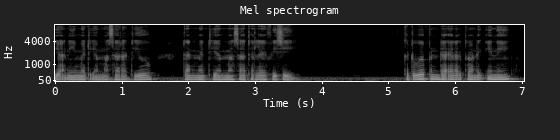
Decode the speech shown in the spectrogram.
yakni media massa radio dan media massa televisi. Kedua benda elektronik ini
